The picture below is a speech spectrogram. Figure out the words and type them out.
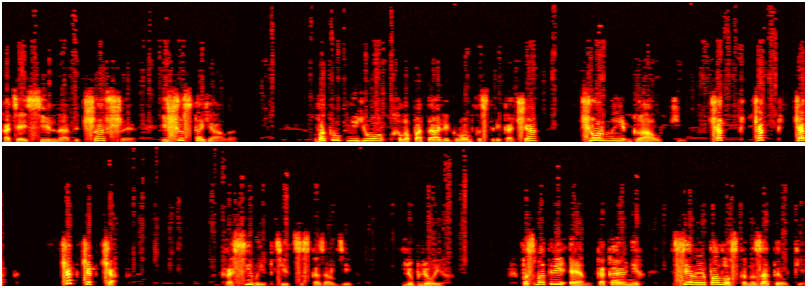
хотя и сильно обветшавшая, еще стояла. Вокруг нее хлопотали громко стрекача черные галки. Чак-чак-чак, чак-чак-чак. Красивые птицы, сказал Дик. Люблю их. Посмотри, Энн, какая у них серая полоска на затылке.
